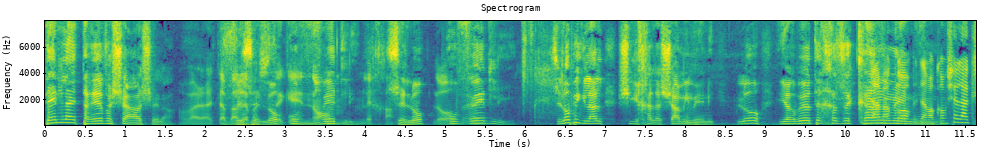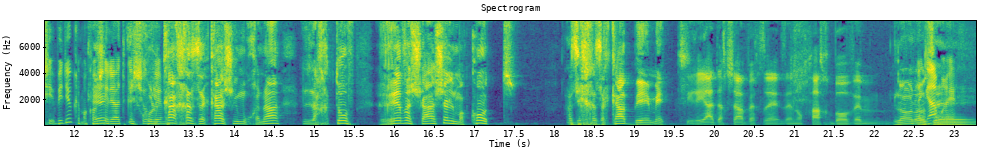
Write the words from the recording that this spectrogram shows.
תן לה את הרבע שעה שלה. אבל אתה ברבע וזה לא שזה גיהנום עובד לי. לך. זה לא לא עובד לי. זה לא בגלל שהיא חלשה ממני. לא, היא הרבה יותר זה חזקה ממני. המקום, זה המקום של להקשיב, בדיוק, המקום כן? של להיות היא קשובים. כל כך חזקה שהיא מוכנה לחטוף רבע שעה של מכות. אז היא חזקה באמת. תראי עד עכשיו איך זה, זה נוכח בו, ו... לא, לא, לגמרי. זה...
